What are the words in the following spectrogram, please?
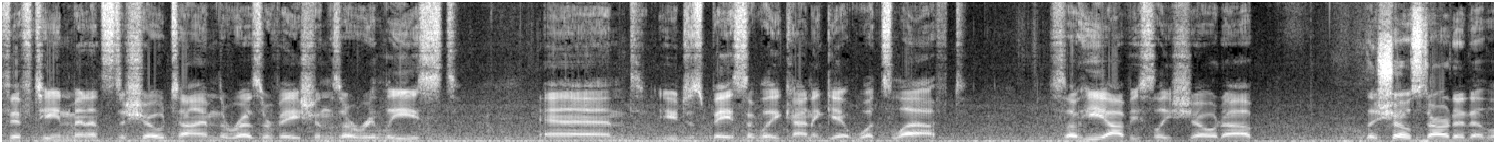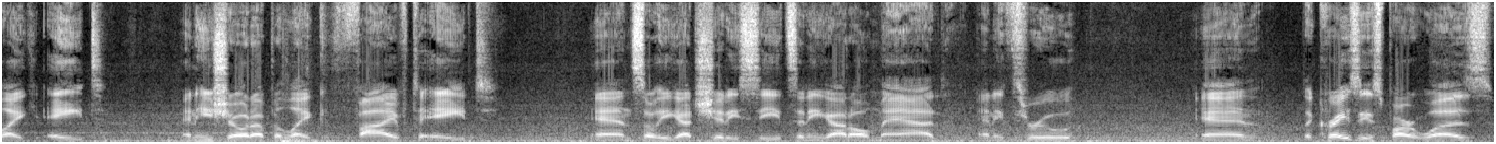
15 minutes to showtime, the reservations are released, and you just basically kind of get what's left. So he obviously showed up. The show started at like 8, and he showed up at like 5 to 8. And so he got shitty seats and he got all mad and he threw. And the craziest part was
